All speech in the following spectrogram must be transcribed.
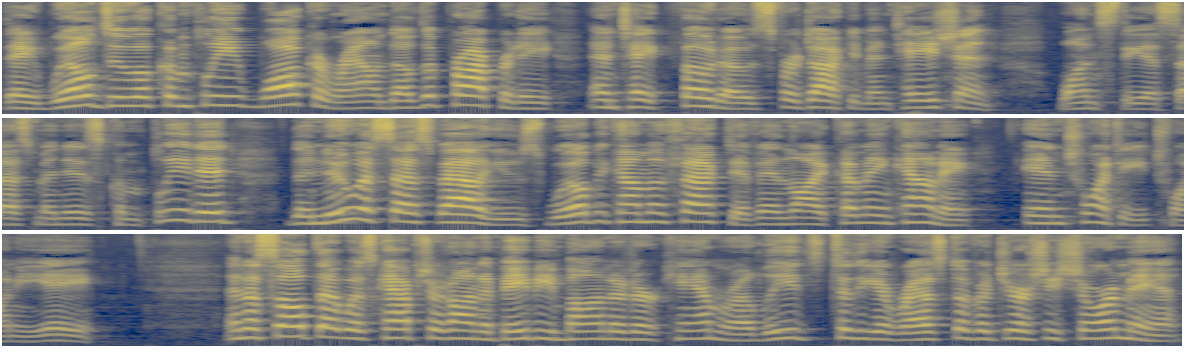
They will do a complete walk around of the property and take photos for documentation. Once the assessment is completed, the new assessed values will become effective in Lycoming County in 2028. An assault that was captured on a baby monitor camera leads to the arrest of a Jersey Shore man.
